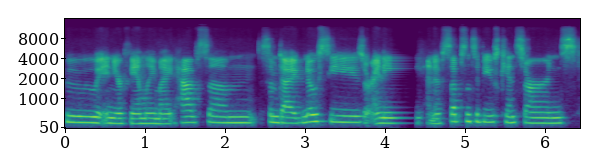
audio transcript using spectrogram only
who in your family might have some some diagnoses or any kind of substance abuse concerns.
